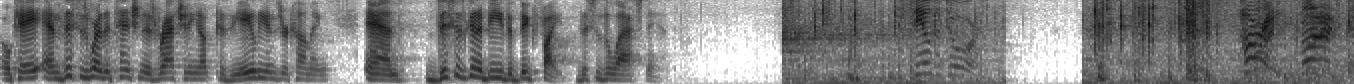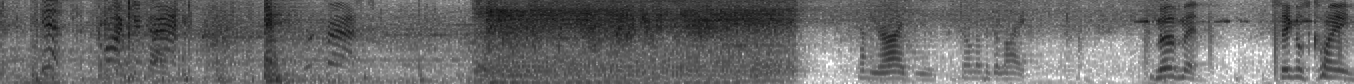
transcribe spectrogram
Okay, and this is where the tension is ratcheting up because the aliens are coming, and this is going to be the big fight. This is the last stand. Seal the door. Hurry! Come on! Yeah. Come on, get back! Work fast! Cover your eyes, Newt. Don't look at the light. Movement. Signal's clean.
